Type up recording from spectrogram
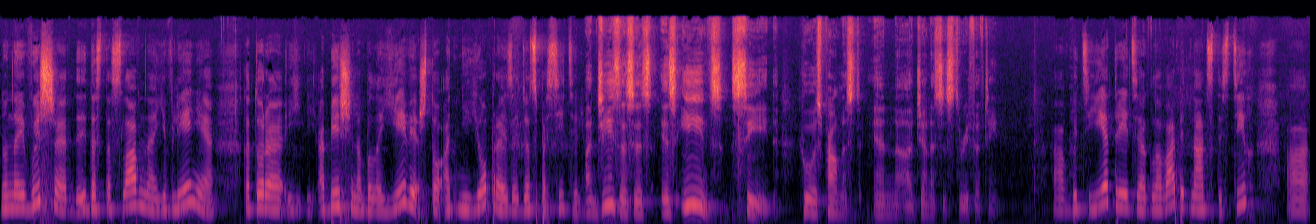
Но наивысшее и достославное явление, которое обещано было Еве, что от нее произойдет Спаситель. Uh, Jesus is, is Eve's seed, who was promised in uh, Genesis 3.15. А В Бытие, 3 глава, 15 стих, а,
